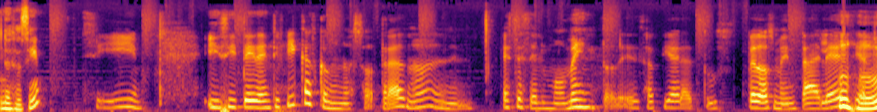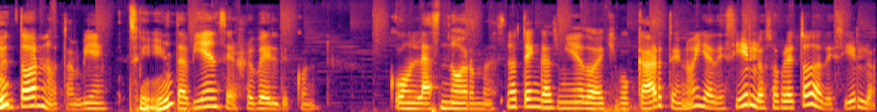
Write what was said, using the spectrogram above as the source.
¿No es así? Sí, Y si te identificas con nosotras, ¿no? Este es el momento de desafiar a tus pedos mentales y a tu entorno también. Sí. Está bien ser rebelde con, con las normas. No tengas miedo a equivocarte, ¿no? Y a decirlo, sobre todo a decirlo.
